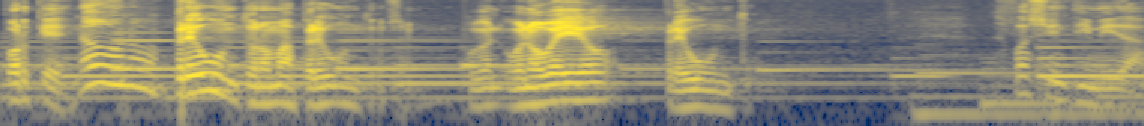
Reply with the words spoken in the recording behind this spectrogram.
¿Por qué? No, no, pregunto nomás, pregunto. Porque no veo, pregunto. Fue a su intimidad.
